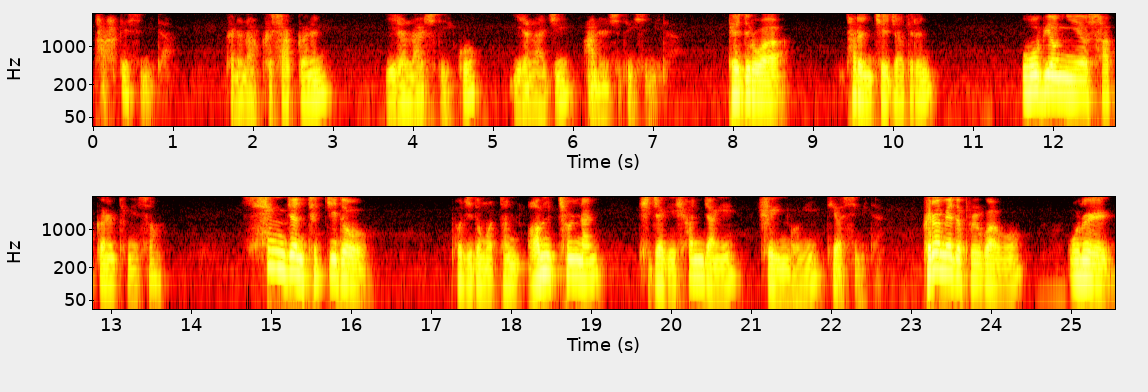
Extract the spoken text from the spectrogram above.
다 하겠습니다. 그러나 그 사건은 일어날 수도 있고 일어나지 않을 수도 있습니다. 베드로와 다른 제자들은 오병이어 사건을 통해서 생전 듣지도 보지도 못한 엄청난 기적의 현장의 주인공이 되었습니다. 그럼에도 불구하고 오늘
